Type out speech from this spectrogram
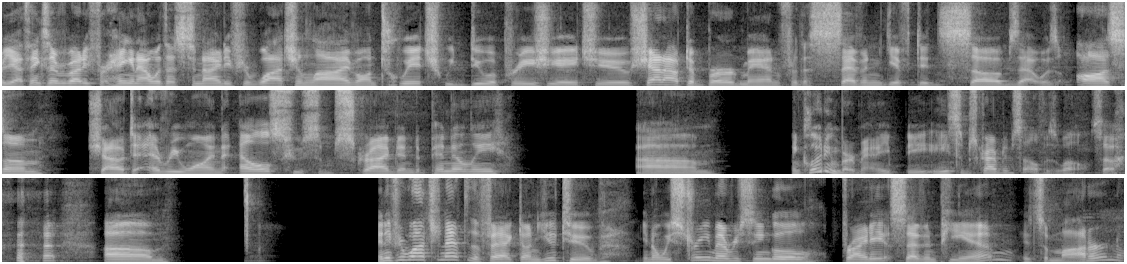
But yeah, thanks everybody for hanging out with us tonight. If you're watching live on Twitch, we do appreciate you. Shout out to Birdman for the seven gifted subs. That was awesome. Shout out to everyone else who subscribed independently, um, including Birdman. He, he, he subscribed himself as well. So, um, and if you're watching after the fact on YouTube, you know, we stream every single Friday at 7 p.m. It's a modern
